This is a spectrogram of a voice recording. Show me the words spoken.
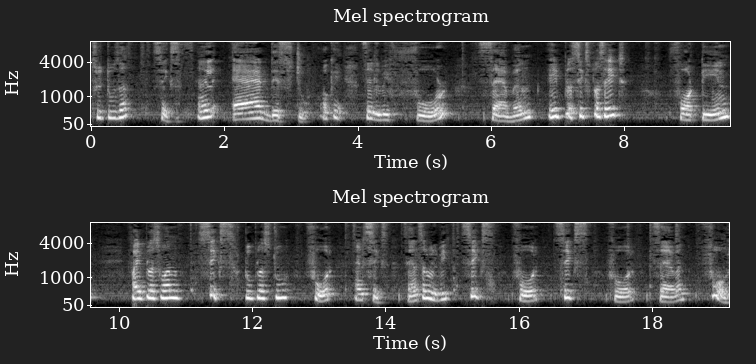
3 twos are 6 and I'll add this 2 okay so it will be 4 7 8 plus 6 plus 8 14 5 plus 1 6 2 plus 2 4 and 6 so answer will be 6, 4, 6, 4, 7, 4.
